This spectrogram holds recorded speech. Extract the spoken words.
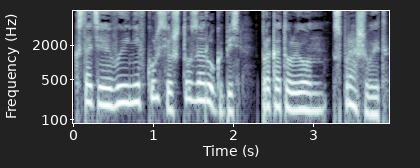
Кстати, вы не в курсе, что за рукопись, про которую он спрашивает?»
